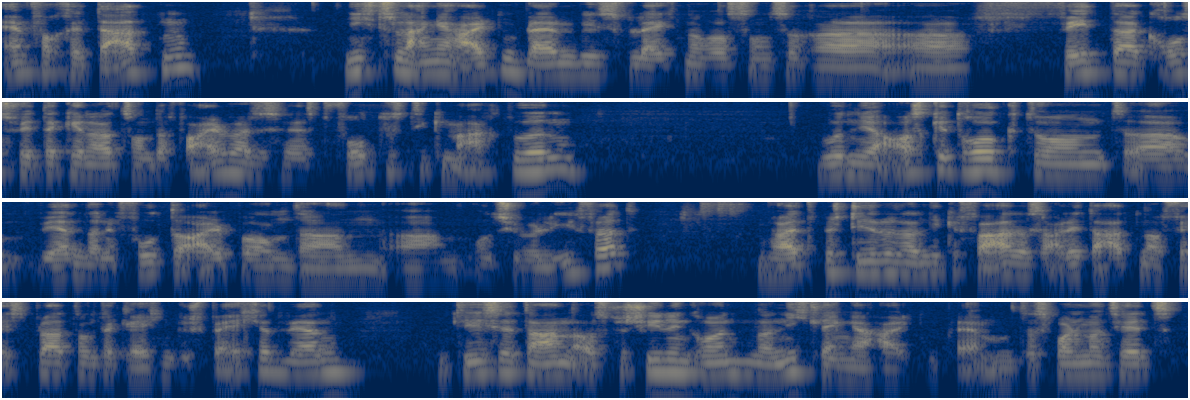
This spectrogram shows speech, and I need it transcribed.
einfache Daten, nicht so lange halten bleiben, wie es vielleicht noch aus unserer äh, Väter-, Großvätergeneration der Fall war. Das heißt, Fotos, die gemacht wurden, wurden ja ausgedruckt und äh, werden dann im Fotoalbum dann ähm, uns überliefert. Und heute besteht aber dann die Gefahr, dass alle Daten auf Festplatten und dergleichen gespeichert werden und diese dann aus verschiedenen Gründen dann nicht länger erhalten bleiben. Und das wollen wir uns jetzt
